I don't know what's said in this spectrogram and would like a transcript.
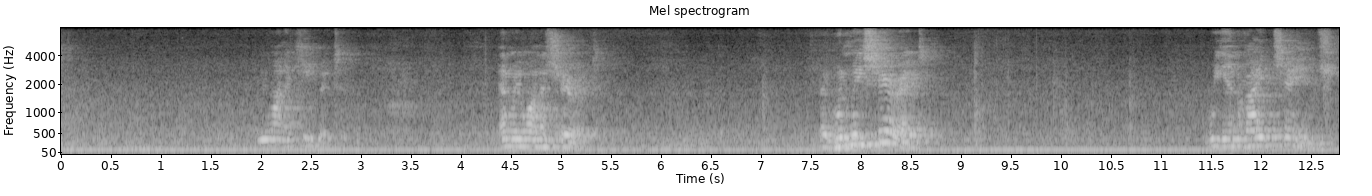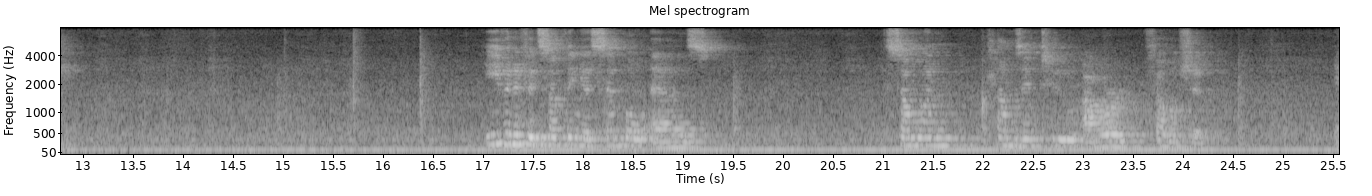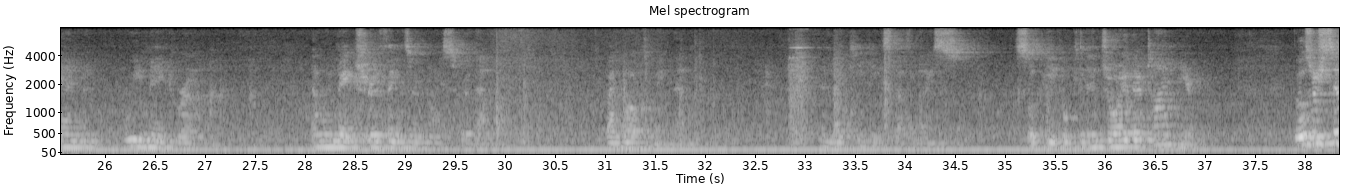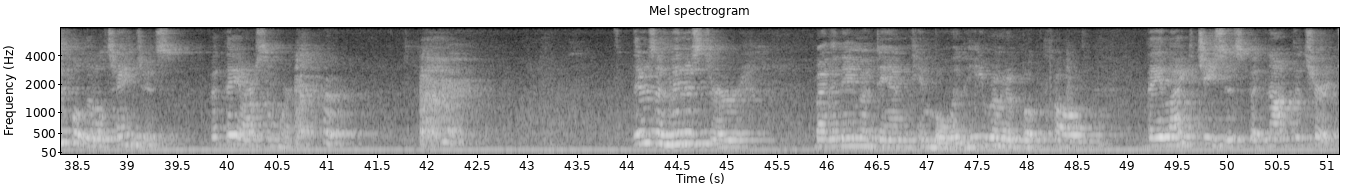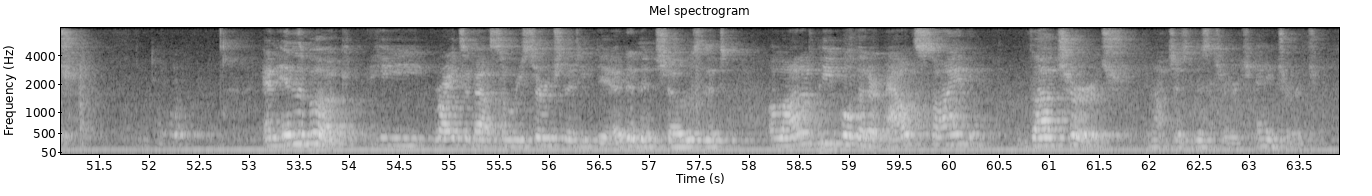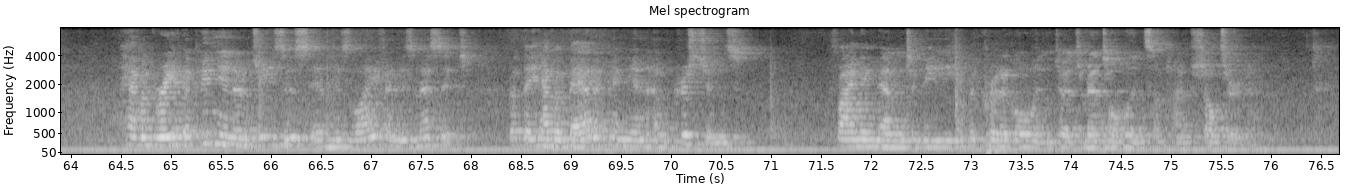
We want to keep it. And we want to share it. But when we share it, we invite change. Even if it's something as simple as someone comes into our fellowship and we make room. And we make sure things are nice for them by welcoming them and by keeping stuff nice so people can enjoy their time here. Those are simple little changes, but they are some work. There's a minister by the name of Dan Kimball, and he wrote a book called They Like Jesus But Not the Church. And in the book, he writes about some research that he did, and it shows that a lot of people that are outside the church, not just this church, any church, have a great opinion of Jesus and his life and his message, but they have a bad opinion of Christians, finding them to be hypocritical and judgmental and sometimes sheltered.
